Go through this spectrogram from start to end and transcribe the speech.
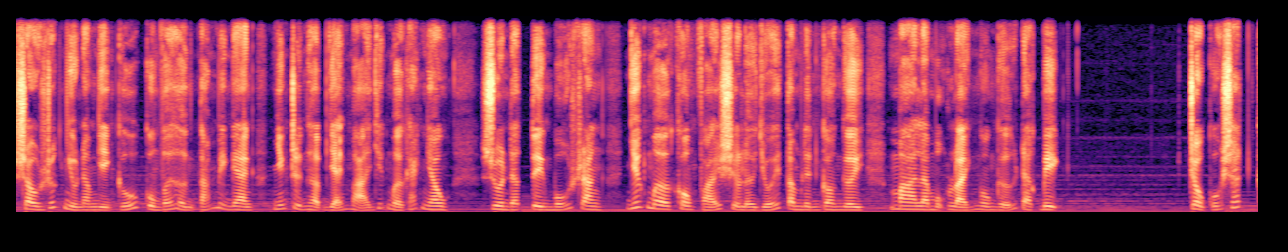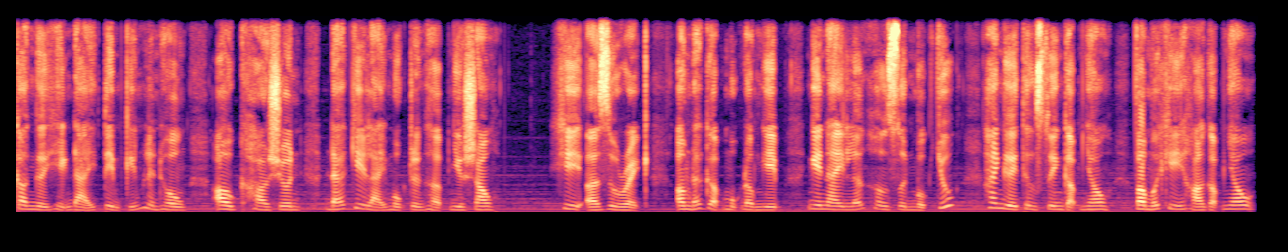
Sau rất nhiều năm nghiên cứu cùng với hơn 80.000 những trường hợp giải mã giấc mơ khác nhau, Jun đã tuyên bố rằng giấc mơ không phải sự lừa dối tâm linh con người mà là một loại ngôn ngữ đặc biệt. Trong cuốn sách Con người hiện đại tìm kiếm linh hồn, Aul Kajun đã ghi lại một trường hợp như sau. Khi ở Zurich, ông đã gặp một đồng nghiệp, người này lớn hơn Jun một chút. Hai người thường xuyên gặp nhau và mỗi khi họ gặp nhau,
